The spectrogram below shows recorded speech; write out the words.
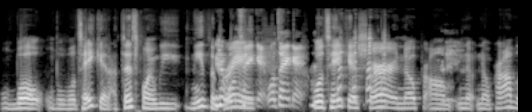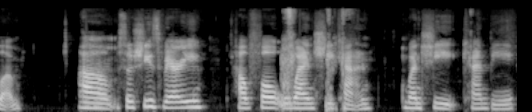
we'll we'll take it at this point. We need the break. we'll take it. We'll take it. we'll take it. Sure, no problem. Um, no, no problem. Mm-hmm. Um, so she's very helpful when she can, when she can be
